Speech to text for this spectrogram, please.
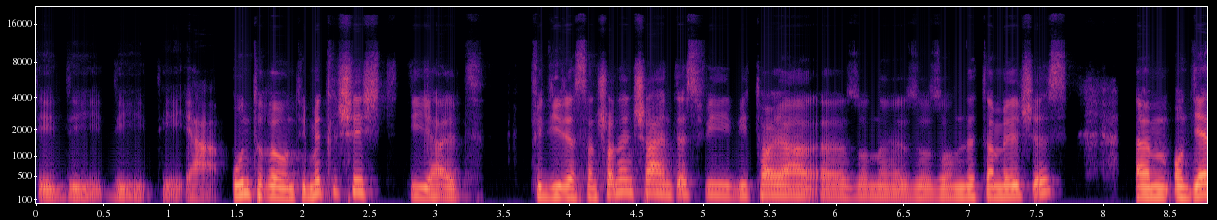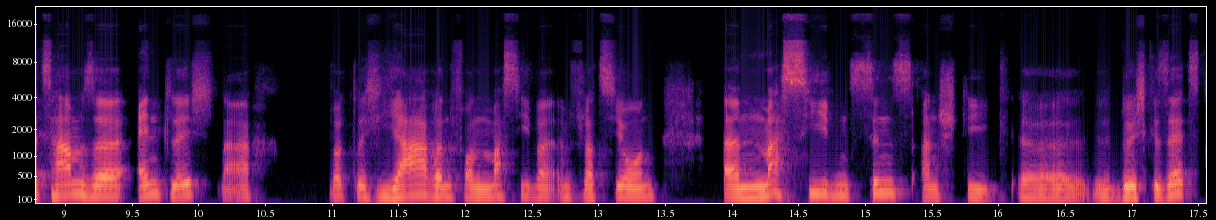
die, die, die, die ja, untere und die Mittelschicht, die halt, für die das dann schon entscheidend ist, wie, wie teuer äh, so, eine, so, so ein Liter Milch ist. Ähm, und jetzt haben sie endlich nach wirklich Jahren von massiver Inflation einen massiven Zinsanstieg äh, durchgesetzt.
